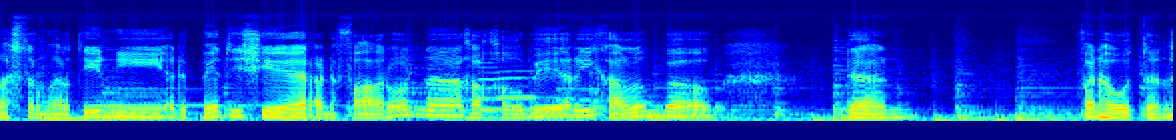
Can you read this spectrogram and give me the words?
Master Martini, ada Petishier, ada Valrona, Cacao Berry, Calembau, dan Van Houten.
